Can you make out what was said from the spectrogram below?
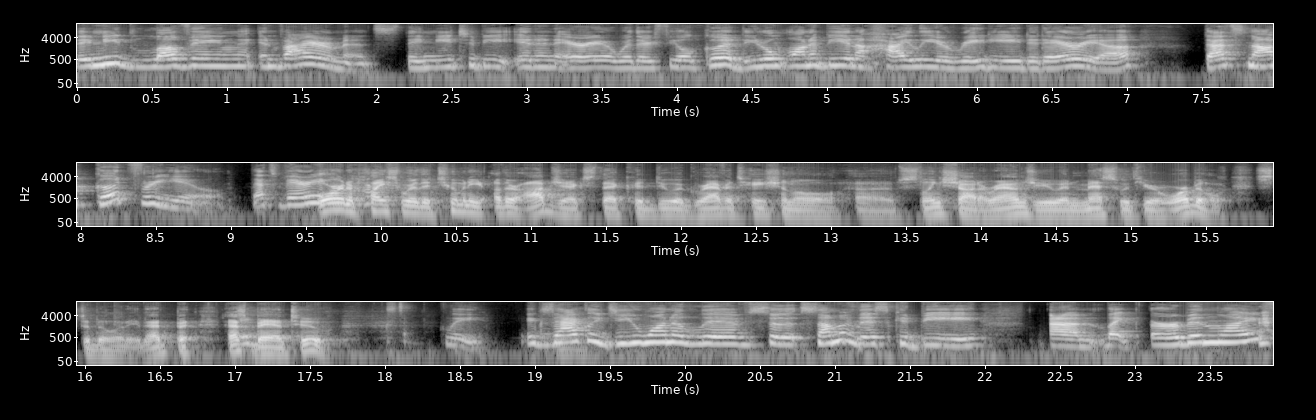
they need loving environments. They need to be in an area where they feel good. You don't want to be in a highly irradiated area. That's not good for you. That's very or in a place where there are too many other objects that could do a gravitational uh, slingshot around you and mess with your orbital stability. That that's it, bad too. Exactly. Exactly. Do you want to live? So that some of this could be um, like urban life.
